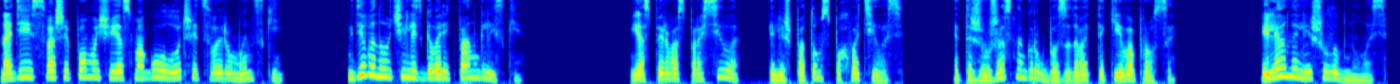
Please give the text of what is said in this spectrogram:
«Надеюсь, с вашей помощью я смогу улучшить свой румынский. Где вы научились говорить по-английски?» Я сперва спросила, и лишь потом спохватилась. Это же ужасно грубо задавать такие вопросы. Ильяна лишь улыбнулась.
